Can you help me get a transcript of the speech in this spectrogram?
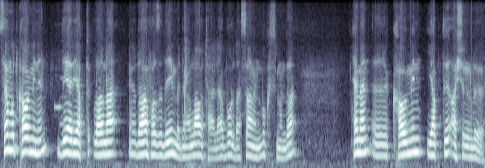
Semud kavminin diğer yaptıklarına daha fazla değinmeden Allahu Teala burada kısanın bu kısmında hemen e, kavmin yaptığı aşırılığı,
